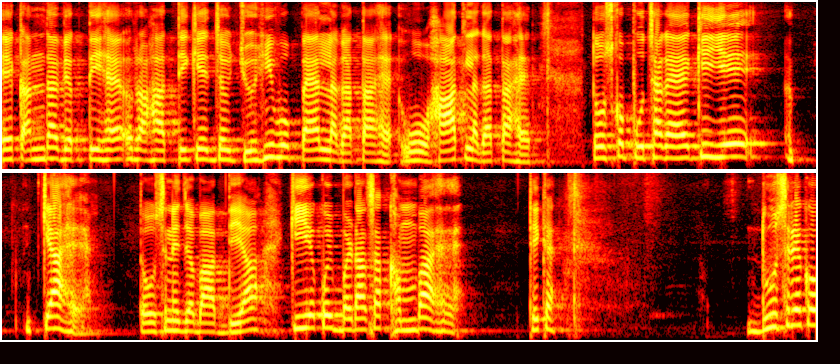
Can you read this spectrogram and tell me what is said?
एक अंधा व्यक्ति है और हाथी के जब जो ही वो पैर लगाता है, वो हाथ लगाता है तो उसको पूछा गया है कि ये क्या है? तो उसने जवाब दिया कि ये कोई बड़ा सा खम्बा है, ठीक है? दूसरे को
